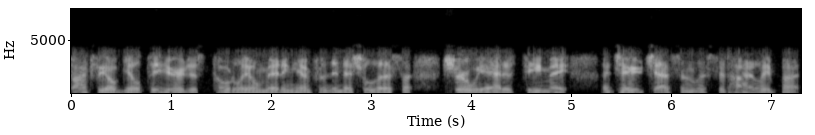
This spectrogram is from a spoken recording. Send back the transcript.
I feel guilty here, just totally omitting him from the initial list. Uh, sure, we had his teammate uh, Jehu Chesson listed highly, but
